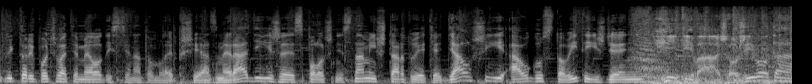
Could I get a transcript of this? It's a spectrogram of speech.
vy, ktorí počúvate Melody, ste na tom lepšie. A sme radi, že spoločne s nami štartujete ďalší augustový týždeň. Hity vášho života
